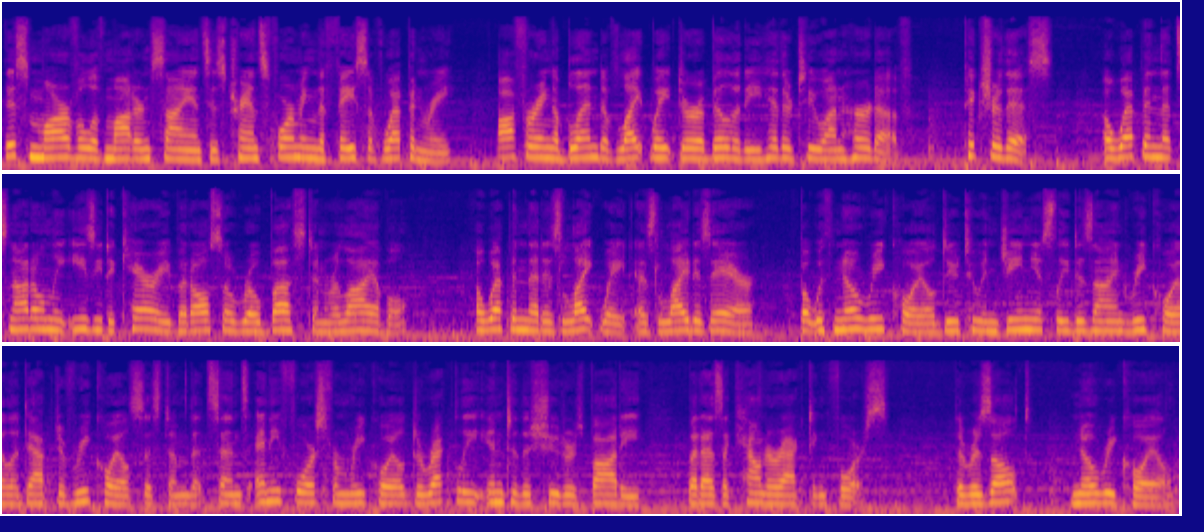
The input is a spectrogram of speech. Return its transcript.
This marvel of modern science is transforming the face of weaponry, offering a blend of lightweight durability hitherto unheard of. Picture this. A weapon that's not only easy to carry but also robust and reliable. A weapon that is lightweight as light as air, but with no recoil due to ingeniously designed recoil adaptive recoil system that sends any force from recoil directly into the shooter's body, but as a counteracting force. The result? No recoil.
